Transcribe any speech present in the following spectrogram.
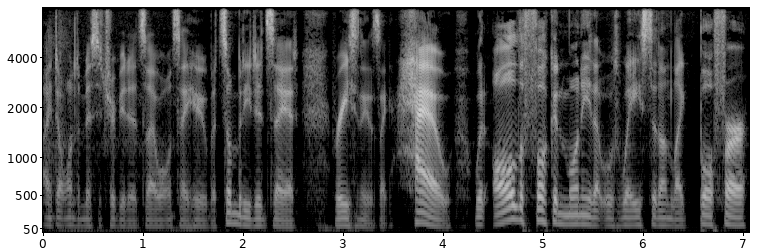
I don't want to misattribute it, so I won't say who. But somebody did say it recently. It's like how with all the fucking money that was wasted on like Buffer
